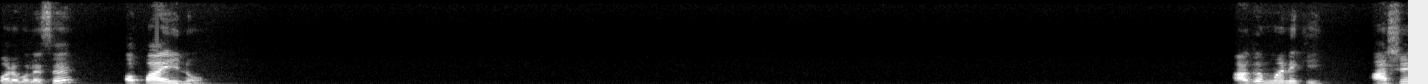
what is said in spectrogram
পরে বলেছে অপাইনো। আগম মানে কি? আসে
